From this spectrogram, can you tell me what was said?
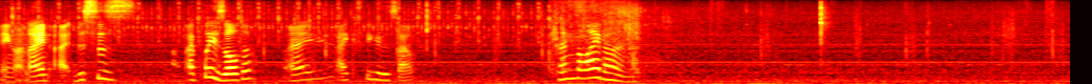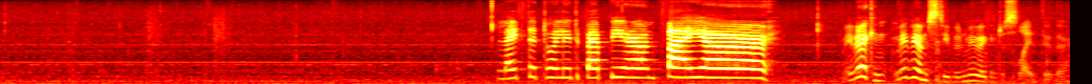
Hang on, I, I this is... I play Zelda. I, I can figure this out. Turn the light on. Light the toilet paper on fire! Maybe I can- maybe I'm stupid. Maybe I can just slide through there.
